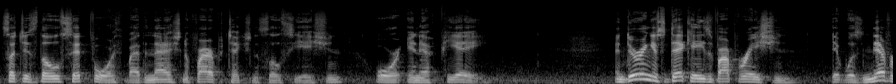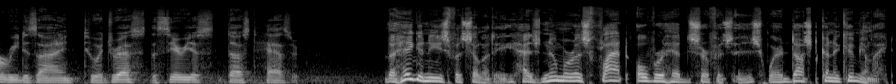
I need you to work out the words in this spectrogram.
such as those set forth by the National Fire Protection Association, or NFPA. And during its decades of operation, it was never redesigned to address the serious dust hazard. The Hoeganaes facility has numerous flat overhead surfaces where dust can accumulate,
